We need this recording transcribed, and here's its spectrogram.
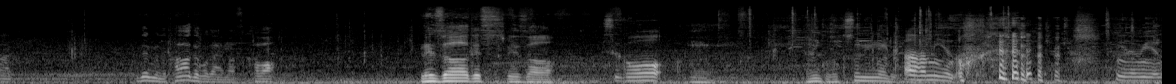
はい。全部で革でございます革。レザーですレザー。すごうん。なんか独創になるーああ見えるの。見える見える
